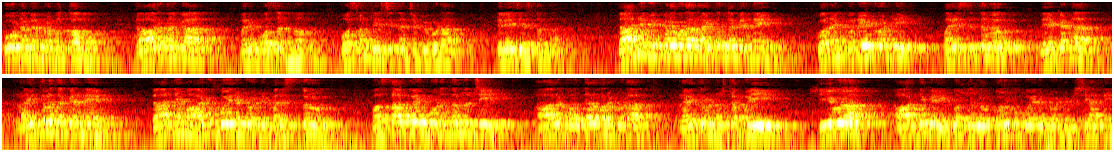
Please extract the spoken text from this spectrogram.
కూటమి ప్రభుత్వం దారుణంగా మరి మోసం మోసం చేసిందని చెప్పి కూడా తెలియజేస్తున్నాను. ధాన్యం ఇక్కడ కూడా రైతుల దగ్గరనే కొనే కొనేటువంటి పరిస్థితులు లేకుండా రైతుల దగ్గరనే ధాన్యం ఆగిపోయినటువంటి పరిస్థితులు బస్తాపై మూడు వందల నుంచి నాలుగు వందల వరకు కూడా రైతులు నష్టపోయి తీవ్ర ఆర్థిక ఇబ్బందుల్లో కూరుకుపోయినటువంటి విషయాన్ని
